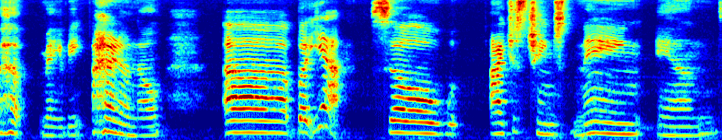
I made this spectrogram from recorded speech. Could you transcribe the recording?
maybe. I don't know. Uh, but yeah, so I just changed the name and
